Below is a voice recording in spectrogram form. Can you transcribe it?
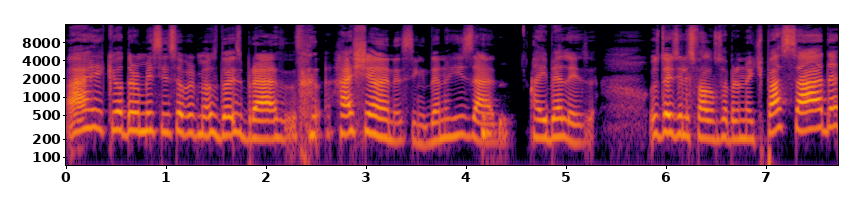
ai, que eu adormeci sobre meus dois braços, rachando assim, dando risada. Aí beleza. Os dois eles falam sobre a noite passada,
